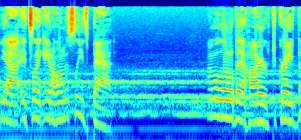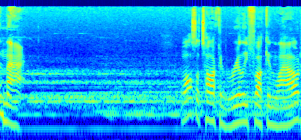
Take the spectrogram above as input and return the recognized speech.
Yeah, it's like it. Honestly, it's bad. I'm a little bit higher grade than that. I'm also talking really fucking loud.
